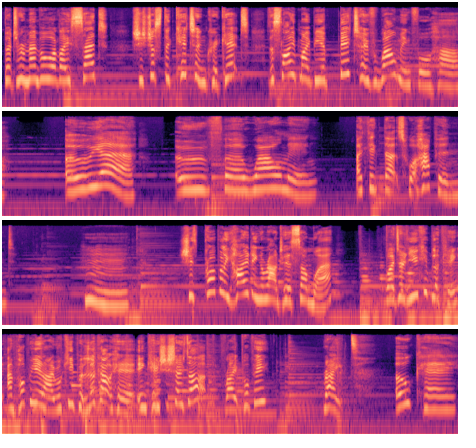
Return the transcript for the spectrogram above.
But remember what I said? She's just a kitten, Cricket. The slide might be a bit overwhelming for her. Oh, yeah. Overwhelming. I think that's what happened. Hmm. She's probably hiding around here somewhere. Why don't you keep looking and Poppy and I will keep a lookout here in case she shows up. Right, Poppy? Right. Okay.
